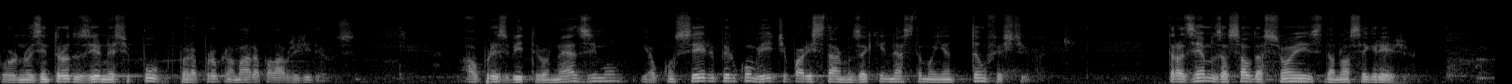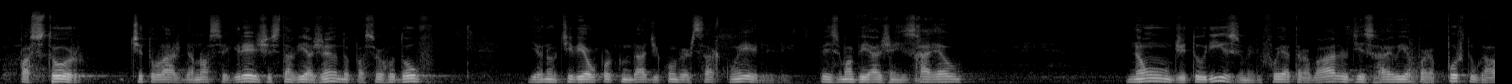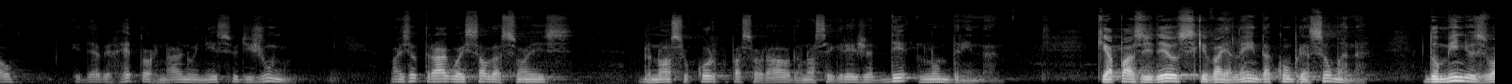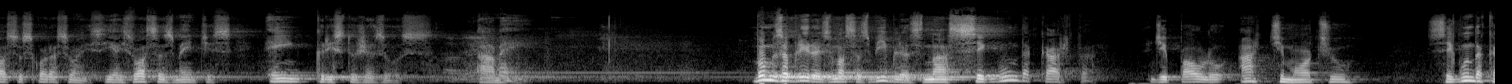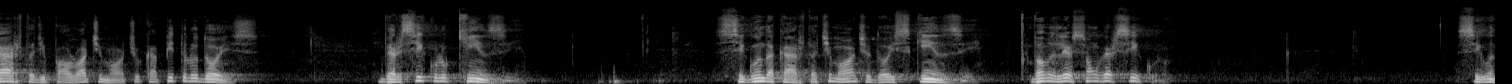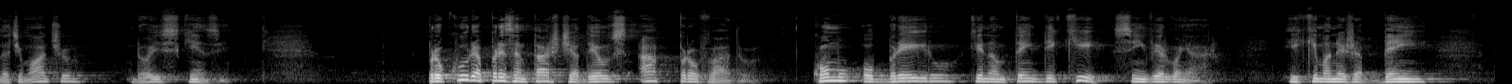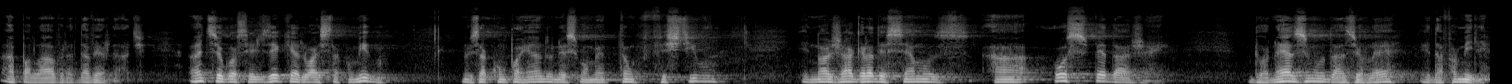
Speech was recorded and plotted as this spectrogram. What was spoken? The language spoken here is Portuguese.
por nos introduzir neste púlpito para proclamar a palavra de Deus. Ao presbítero Onésimo e ao conselho pelo convite para estarmos aqui nesta manhã tão festiva. Trazemos as saudações da nossa igreja. O pastor titular da nossa igreja está viajando, o pastor Rodolfo, e eu não tive a oportunidade de conversar com ele. Ele fez uma viagem a Israel não de turismo, ele foi a trabalho de Israel, ia para Portugal e deve retornar no início de junho. Mas eu trago as saudações do nosso corpo pastoral, da nossa igreja de Londrina. Que a paz de Deus, que vai além da compreensão humana, domine os vossos corações e as vossas mentes em Cristo Jesus. Amém. Amém. Vamos abrir as nossas Bíblias na segunda carta de Paulo a Timóteo, segunda carta de Paulo a Timóteo, capítulo 2, versículo 15. Segunda carta a Timóteo 2,15. Vamos ler só um versículo. Segunda Timóteo 2,15. Procura apresentar-te a Deus aprovado como obreiro que não tem de que se envergonhar e que maneja bem a palavra da verdade. Antes eu gostaria de dizer que Eloy está comigo, nos acompanhando nesse momento tão festivo, e nós já agradecemos a hospedagem do Onésimo, da Ziolé e da família.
